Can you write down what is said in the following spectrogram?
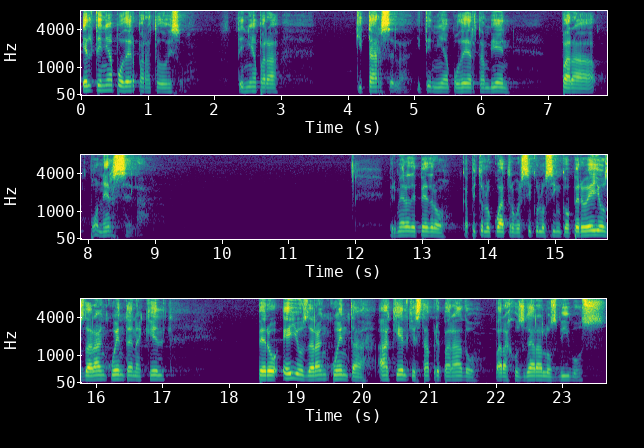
Él tenía poder para todo eso. Tenía para quitársela y tenía poder también para ponérsela. Primera de Pedro, capítulo 4, versículo 5. Pero ellos darán cuenta en aquel pero ellos darán cuenta a aquel que está preparado para juzgar a los vivos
